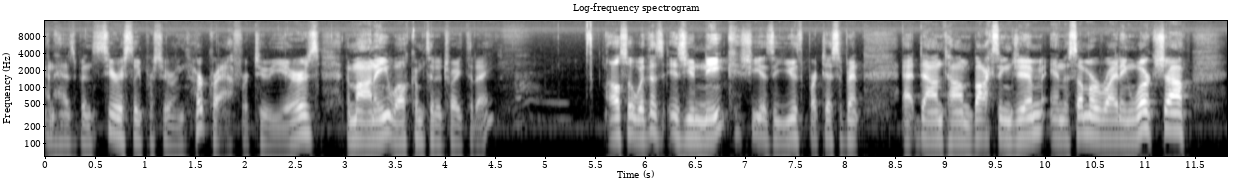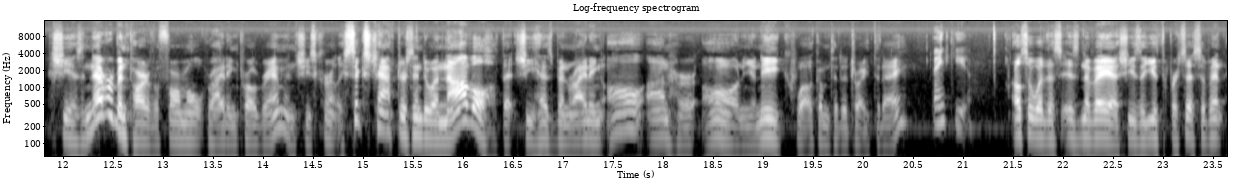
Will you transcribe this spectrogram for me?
and has been seriously pursuing her craft for two years. Imani, welcome to Detroit today. Also with us is Unique. She is a youth participant at Downtown Boxing Gym and the Summer Writing Workshop. She has never been part of a formal writing program, and she's currently six chapters into a novel that she has been writing all on her own. Unique, welcome to Detroit today. Thank you. Also with us is Nevaeh. She's a youth participant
